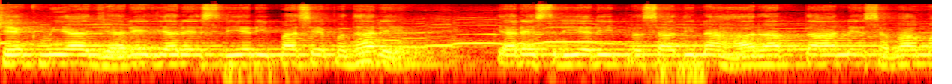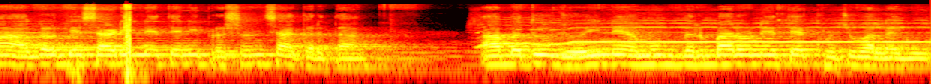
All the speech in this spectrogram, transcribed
શેખ મિયા જ્યારે જ્યારે શ્રીહરિ પાસે પધારે, ત્યારે શ્રીહરિ પ્રસાદીના હાર આપતા અને સભામાં આગળ બેસાડીને તેની પ્રશંસા કરતા. આ બધું જોઈને અમુક દરબારોને તે ખૂંચવા લાગ્યું.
